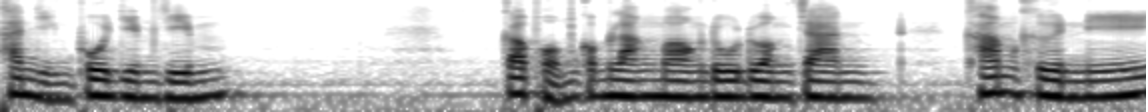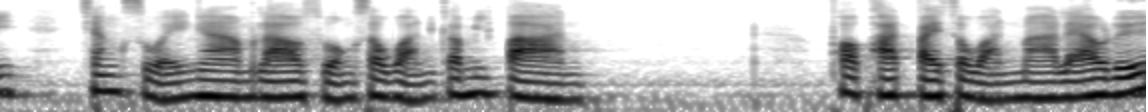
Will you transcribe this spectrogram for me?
ท่านหญิงพูดยิ้มยิ้ม ก็ผมกำลังมองดูดวงจันทร์ค่ำคืนนี้ช่างสวยงามราวสวงสวรรค์ก็มิปาน พ่อพัดไปสวรรค์มาแล้วหรือ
